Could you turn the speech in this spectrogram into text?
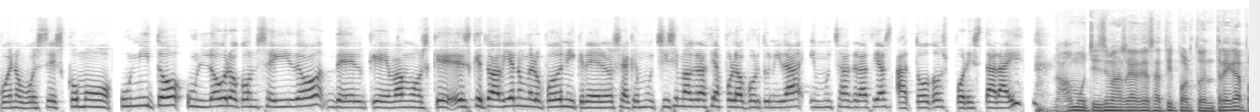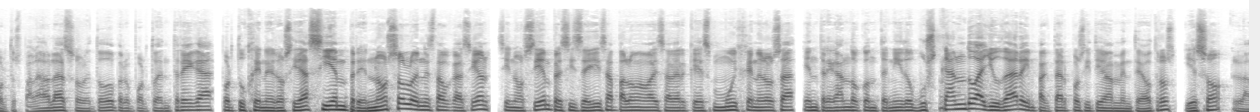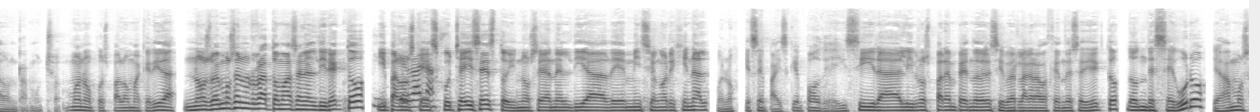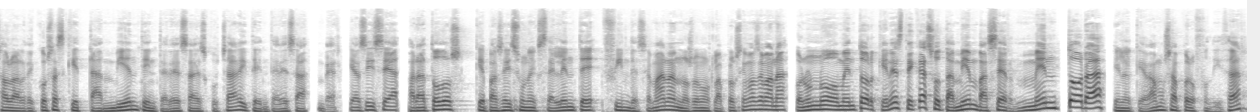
bueno, pues es como un hito, un logro conseguido del que, vamos, que es que todavía no me lo puedo ni creer. O sea que muchísimas gracias por la oportunidad y muchas gracias a todos por estar ahí. No, muchísimas gracias a ti por tu entrega, por tus palabras sobre todo, pero por tu entrega, por tu generosidad siempre, no solo en esta ocasión, sino siempre. Si seguís a Paloma vais a ver que es muy generosa entregando contenido, buscando ayudar e impactar positivamente a otros y eso la honra mucho. Bueno, pues Paloma querida, nos vemos en un rato más en el directo y para los que escuchéis esto y no sea en el día de emisión original, bueno, que sepáis que podéis ir a Libros para Emprendedores y ver la grabación de ese directo, donde seguro que vamos a hablar de cosas que también te interesa escuchar y te interesa ver. Que así sea para todos, que paséis un excelente fin de semana. Nos vemos la próxima semana con un nuevo mentor, que en este caso también va a ser mentora, en el que vamos a profundizar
